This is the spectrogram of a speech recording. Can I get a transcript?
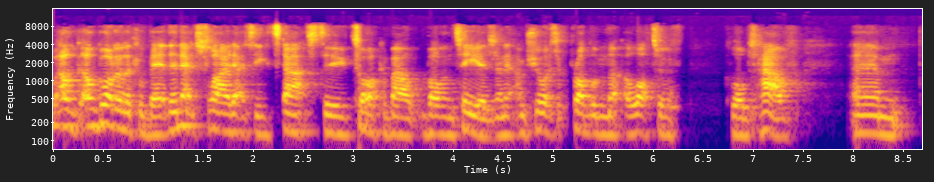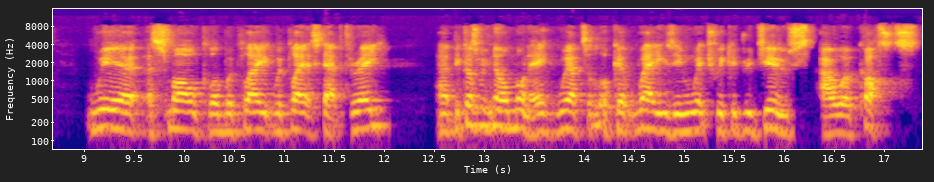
I'll, I'll go on a little bit. The next slide actually starts to talk about volunteers, and I'm sure it's a problem that a lot of clubs have. Um, we're a small club. We play we play at step three. Uh, because we've no money, we had to look at ways in which we could reduce our costs.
